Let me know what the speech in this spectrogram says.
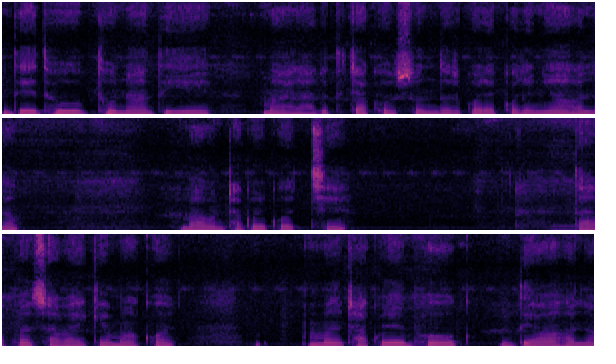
দিয়ে ধূপ ধুনা দিয়ে মায়ের আরতিটা খুব সুন্দর করে করে নেওয়া হলো। বাবন ঠাকুর করছে। তারপর সবাইকে মকর মানে ঠাকুরের ভোগ দেওয়া হলো।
